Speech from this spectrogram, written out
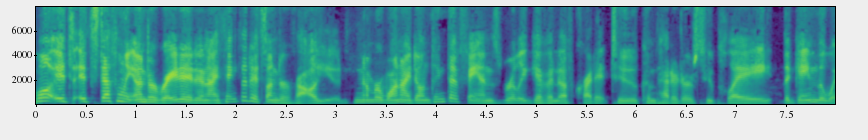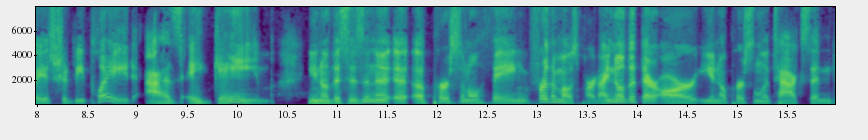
Well, it's it's definitely underrated and I think that it's undervalued. Number 1, I don't think that fans really give enough credit to competitors who play the game the way it should be played as a game. You know, this isn't a, a personal thing for the most part. I know that there are, you know, personal attacks and,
